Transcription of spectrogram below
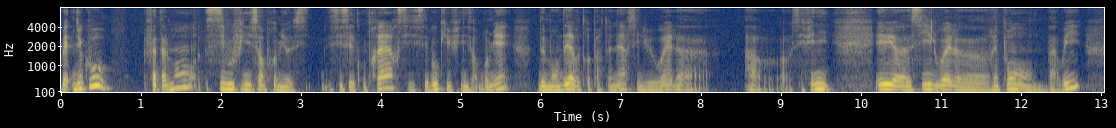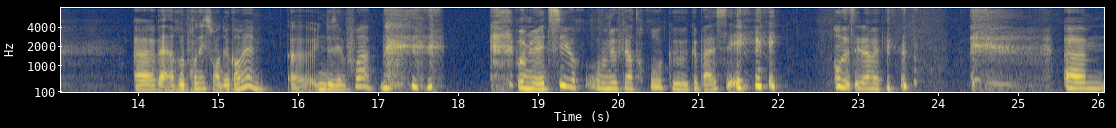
Mais du coup, fatalement, si vous finissez en premier aussi, si c'est le contraire, si c'est vous qui finissez en premier, demandez à votre partenaire si lui ou elle a, a- c'est fini. Et euh, s'il ou elle euh, répond bah oui, euh, bah, reprenez soin d'eux quand même, euh, une deuxième fois. Vaut mieux être sûr, vaut mieux faire trop que, que pas assez. On ne sait jamais.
